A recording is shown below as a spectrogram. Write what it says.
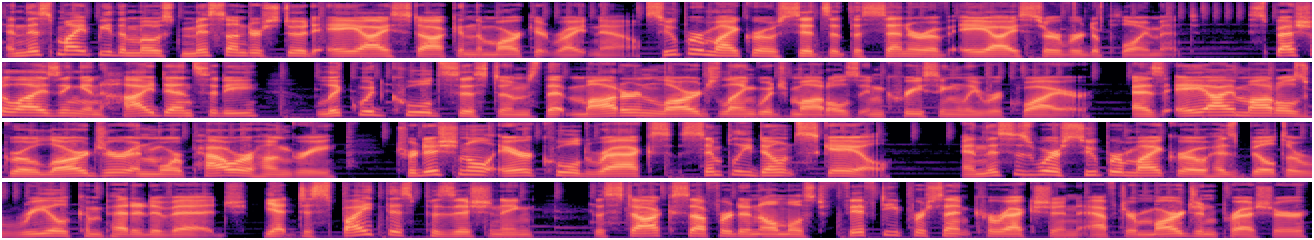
and this might be the most misunderstood AI stock in the market right now. Supermicro sits at the center of AI server deployment, specializing in high-density, liquid-cooled systems that modern large language models increasingly require. As AI models grow larger and more power-hungry, traditional air-cooled racks simply don't scale, and this is where Supermicro has built a real competitive edge. Yet despite this positioning, the stock suffered an almost 50% correction after margin pressure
